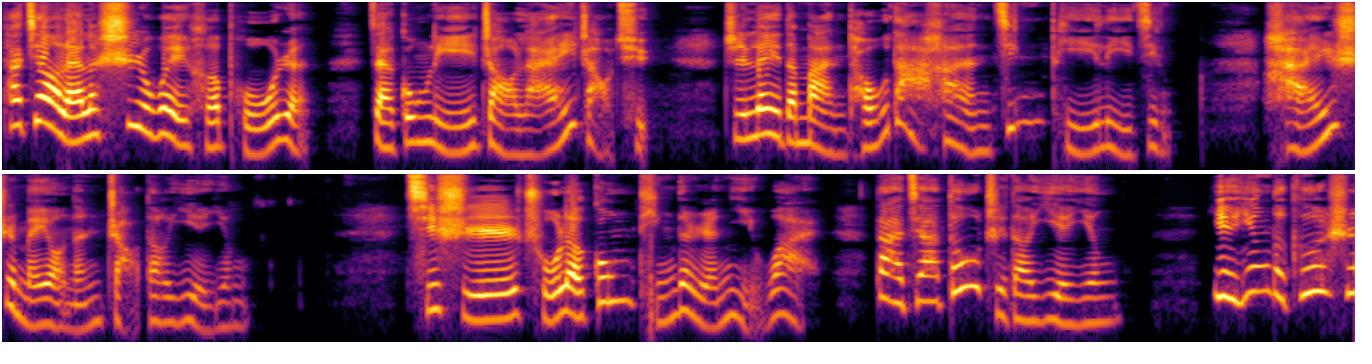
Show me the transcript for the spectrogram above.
他叫来了侍卫和仆人，在宫里找来找去，只累得满头大汗、精疲力尽，还是没有能找到夜莺。其实，除了宫廷的人以外，大家都知道夜莺。夜莺的歌声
